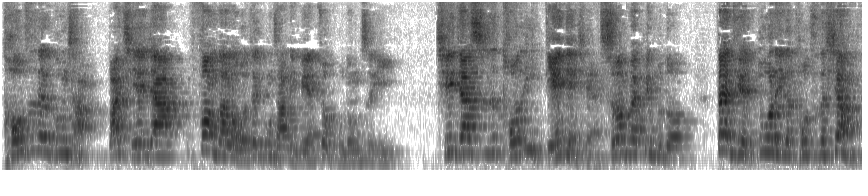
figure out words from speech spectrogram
投资这个工厂，把企业家放到了我这工厂里边做股东之一。企业家其实投了一点点钱，十万块并不多，但却多了一个投资的项目，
